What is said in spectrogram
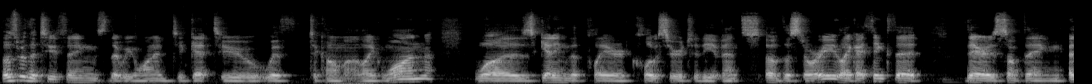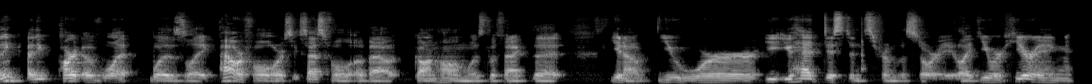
those were the two things that we wanted to get to with Tacoma. Like, one was getting the player closer to the events of the story. Like, I think that there's something I think I think part of what was like powerful or successful about Gone Home was the fact that you know you were you, you had distance from the story. Like you were hearing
